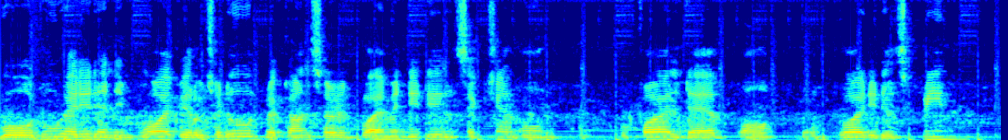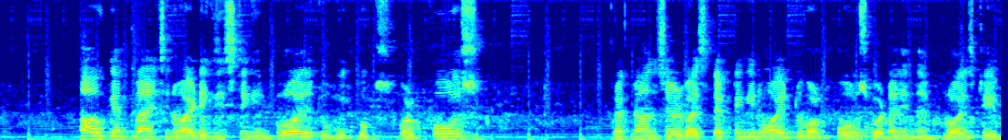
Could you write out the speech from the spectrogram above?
go to edit an employee payroll schedule? Correct answer employment details section on Profile tab of the Employee Details screen. How can clients invite existing employees to QuickBooks Workforce? Correct answer by selecting Invite to Workforce button in the Employees tab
